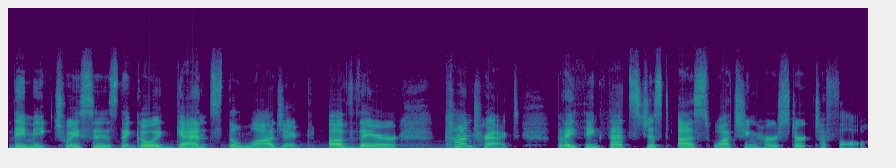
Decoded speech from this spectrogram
they make choices that go against the logic of their contract. But I think that's just us watching her start to fall.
